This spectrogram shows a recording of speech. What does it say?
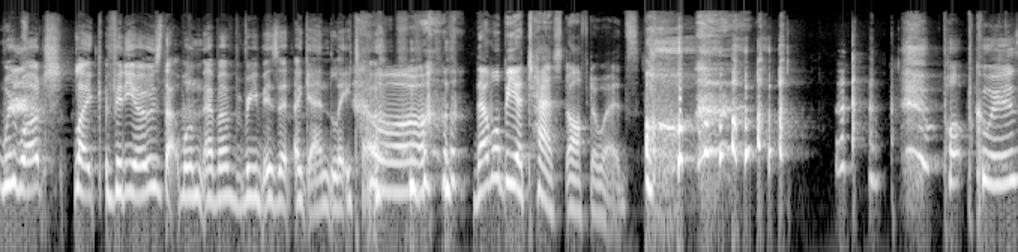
we watch like videos that we'll never revisit again later. There will be a test afterwards. Pop quiz.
